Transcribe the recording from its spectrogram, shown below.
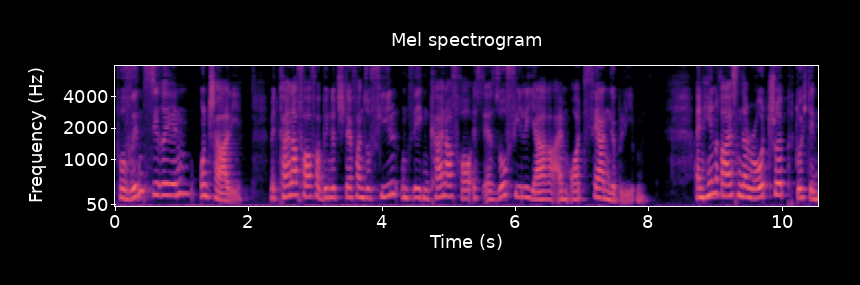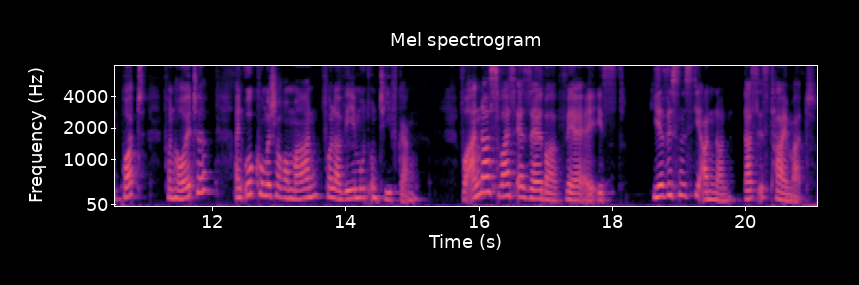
Provinzsirenen und Charlie. Mit keiner Frau verbindet Stefan so viel und wegen keiner Frau ist er so viele Jahre einem Ort ferngeblieben. Ein hinreißender Roadtrip durch den Pott von heute, ein urkomischer Roman voller Wehmut und Tiefgang. Woanders weiß er selber, wer er ist. Hier wissen es die anderen. Das ist Heimat.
